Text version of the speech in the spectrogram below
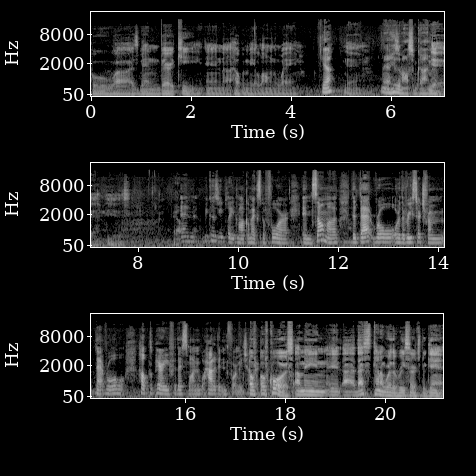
who uh, has been very key in uh, helping me along the way. Yeah? Yeah. Yeah, he's an awesome guy. Man. Yeah. And because you played Malcolm X before in Selma, did that role or the research from that role help prepare you for this one? How did it inform each other? Of, of course. I mean, it, uh, that's kind of where the research began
